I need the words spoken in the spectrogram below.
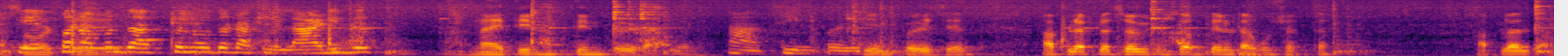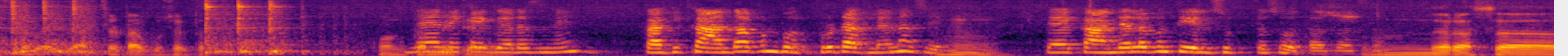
असं तेल पण आपण वाटतं जास्त नव्हतं टाकलेलं. अडीचच नाही तीन तीन पळी टाकले हा तीन पळी. तीन पळी तेल. आपल्या आपल्या चवीनुसार तेल टाकू शकता. आपल्याला जास्त पाहिजे जास्त टाकू शकता. कोण नाही काही गरज नाही. का की कांदा आपण भरपूर टाकला ना असे. त्या कांद्याला पण तेल सुटतं स्वतःच असं. सुंदर असं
